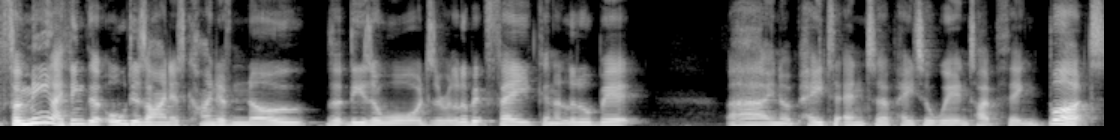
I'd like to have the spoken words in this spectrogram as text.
for me, I think that all designers kind of know that these awards are a little bit fake and a little bit, uh, you know, pay to enter, pay to win type thing. But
